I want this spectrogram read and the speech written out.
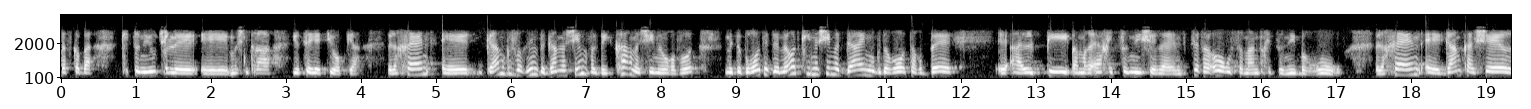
דווקא בקיצוניות של מה שנקרא יוצאי אתיופיה. ולכן אה, גם גברים וגם נשים, אבל בעיקר נשים מעורבות, מדברות את זה מאוד, כי נשים עדיין מוגדרות הרבה אה, על פי המראה החיצוני שלהן. צבע העור הוא סמן חיצוני ברור. ולכן אה, גם כאשר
